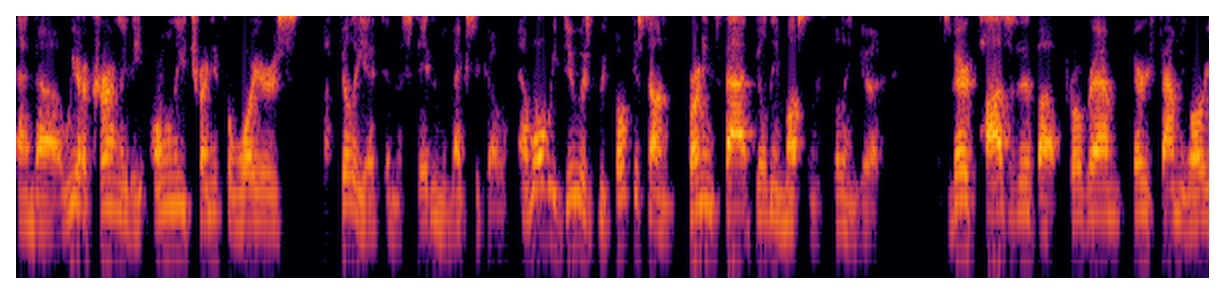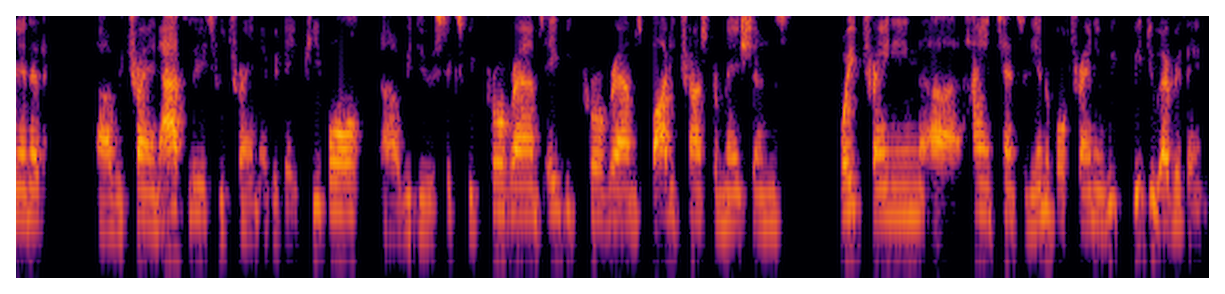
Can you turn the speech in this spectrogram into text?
And uh, we are currently the only Training for Warriors affiliate in the state of New Mexico. And what we do is we focus on burning fat, building muscle, and feeling good. It's a very positive uh, program, very family oriented. Uh, we train athletes, we train everyday people. Uh, we do six week programs, eight week programs, body transformations, weight training, uh, high intensity interval training. We, we do everything,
